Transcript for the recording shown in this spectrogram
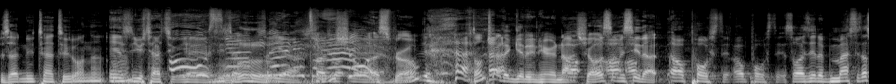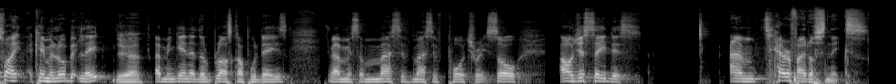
is that new tattoo on that? It is new tattoo. Oh, yeah, yeah. snap. So, Show yeah. it So I just- Show us, bro. Don't try to get in here and not show us. Let me see that. I'll, I'll post it. I'll post it. So I did a massive. That's why I came a little bit late. Yeah. I've been getting it the last couple of days. I missed a massive, massive portrait. So I'll just say this: I'm terrified of snakes.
